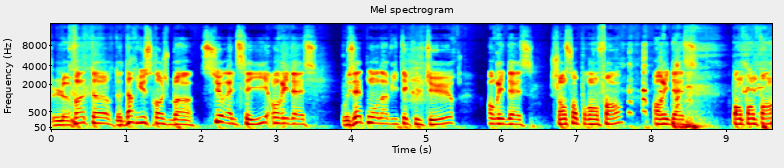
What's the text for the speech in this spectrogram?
le 20h de Darius Rochebain sur LCI. Henri Dess, vous êtes mon invité culture. Henri Dess, chanson pour enfants. Henri Dess, pan.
